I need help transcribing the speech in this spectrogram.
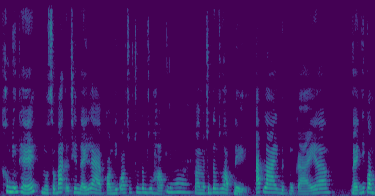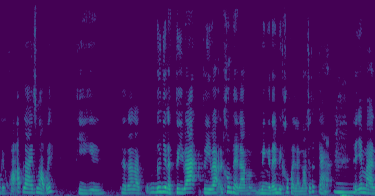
không những thế một số bạn ở trên đấy là còn đi qua trung, trung tâm du học. Đúng rồi. Và mà trung tâm du học để apply được một cái ờ, đấy đi qua một cái khóa apply du học ấy thì thật ra là cũng đương nhiên là tùy bạn tùy bạn không thể là mình ở đây mình không phải là nói cho tất cả ừ. thế nhưng mà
